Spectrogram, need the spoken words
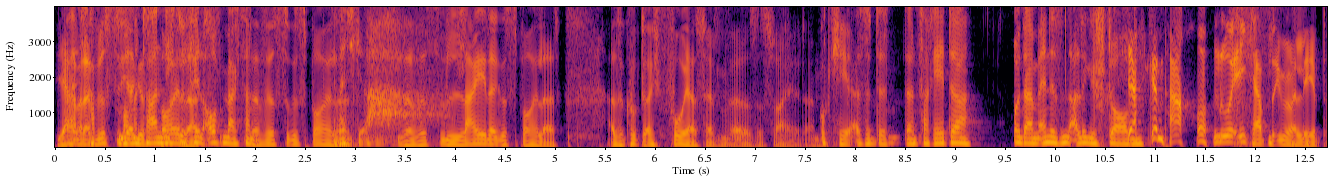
Ja, aber da wirst du ja gespoilert. nicht so viel Aufmerksamkeit. Da wirst du gespoilert. Ich, ah. Da wirst du leider gespoilert. Also guckt euch vorher Seven vs. Wild an. Okay, also das, dann verrät er. Und am Ende sind alle gestorben. Ja, genau. Nur ich habe überlebt.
